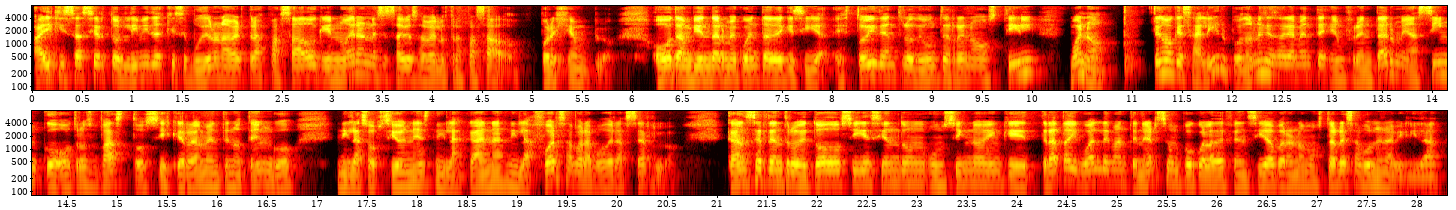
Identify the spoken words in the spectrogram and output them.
hay quizás ciertos límites que se pudieron haber traspasado que no eran necesarios haberlos traspasado, por ejemplo. O también darme cuenta de que si estoy dentro de un terreno hostil, bueno, tengo que salir, pues no necesariamente enfrentarme a cinco otros bastos si es que realmente no tengo ni las opciones, ni las ganas, ni la fuerza para poder hacerlo. Cáncer dentro de todo sigue siendo un, signo en que trata igual de mantenerse un poco a la defensiva para no mostrar esa vulnerabilidad.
